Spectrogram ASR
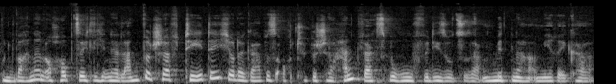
Und waren dann auch hauptsächlich in der Landwirtschaft tätig oder gab es auch typische Handwerksberufe, die sozusagen mit nach Amerika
